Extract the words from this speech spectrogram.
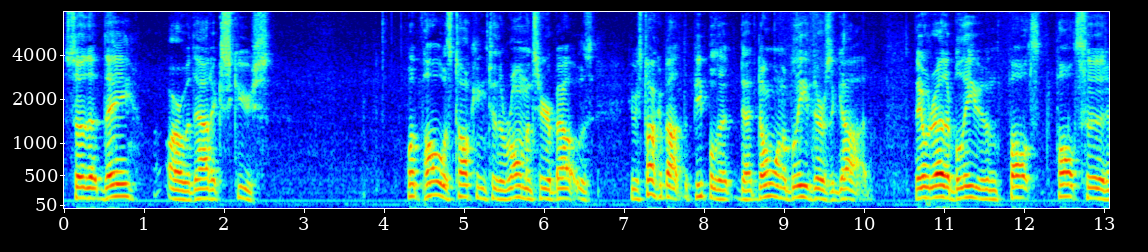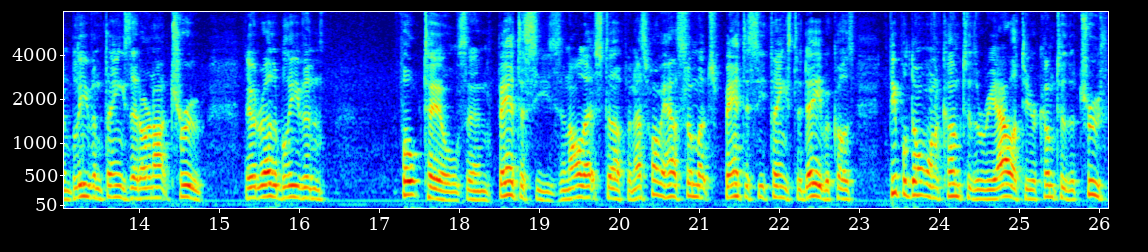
so that they are without excuse. What Paul was talking to the Romans here about was he was talking about the people that, that don't want to believe there's a God. They would rather believe in false falsehood and believe in things that are not true. They would rather believe in folk tales and fantasies and all that stuff. And that's why we have so much fantasy things today because people don't want to come to the reality or come to the truth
